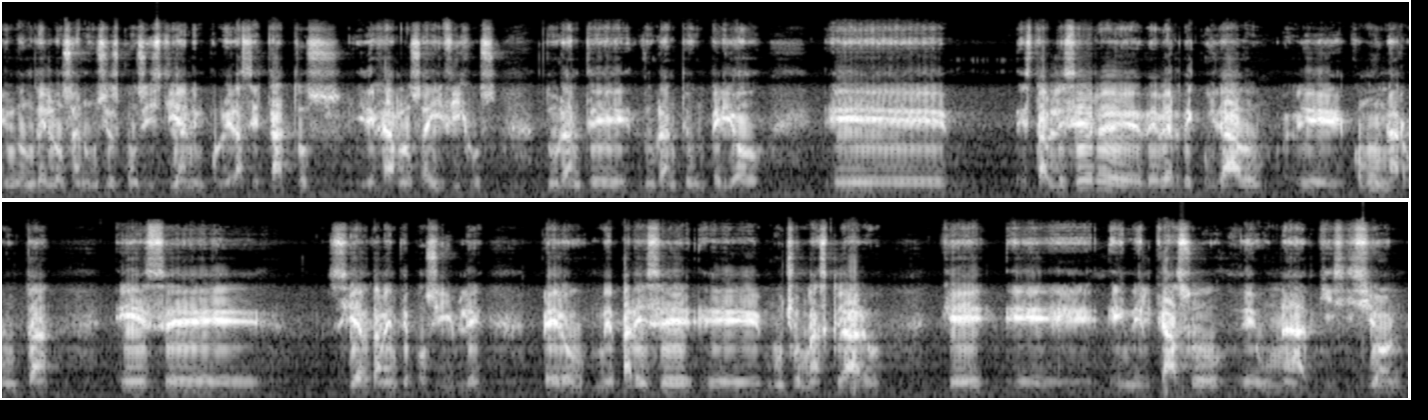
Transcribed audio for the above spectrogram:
en donde los anuncios consistían en poner acetatos y dejarlos ahí fijos durante, durante un periodo. Establecer deber de cuidado como una ruta es ciertamente posible, pero me parece eh, mucho más claro que eh, en el caso de una adquisición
